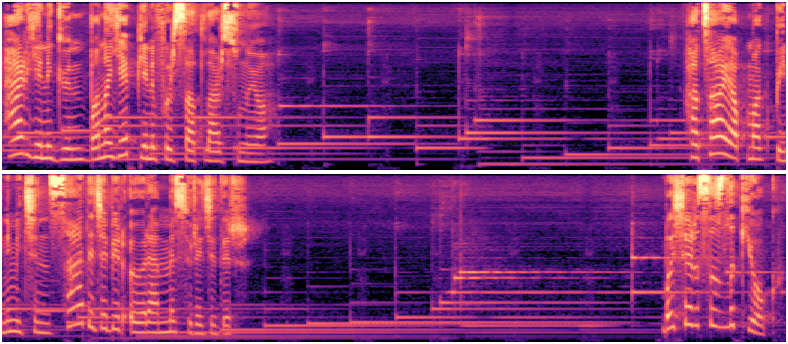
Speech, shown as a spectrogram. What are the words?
Her yeni gün bana yepyeni fırsatlar sunuyor. Hata yapmak benim için sadece bir öğrenme sürecidir. Başarısızlık yok.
